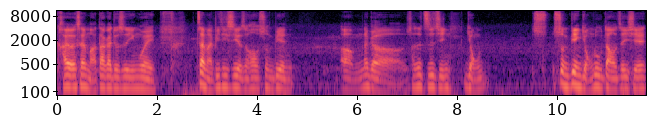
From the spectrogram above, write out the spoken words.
还有 XMR，大概就是因为在买 BTC 的时候，顺便，嗯，那个算是资金。涌顺便涌入到这些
